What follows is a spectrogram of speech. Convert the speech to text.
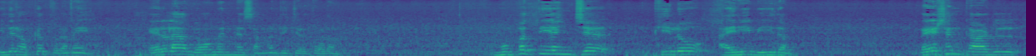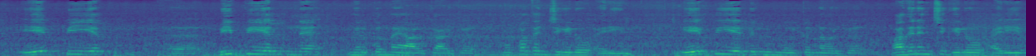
ഇതിനൊക്കെ പുറമേ കേരള ഗവൺമെന്റിനെ സംബന്ധിച്ചിടത്തോളം മുപ്പത്തിയഞ്ച് കിലോ അരി വീതം റേഷൻ കാർഡിൽ A P L B P എല്ലിന് നിൽക്കുന്ന ആൾക്കാർക്ക് മുപ്പത്തഞ്ച് കിലോ അരിയും എ പി എല്ലിൽ നിൽക്കുന്നവർക്ക് പതിനഞ്ച് കിലോ അരിയും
